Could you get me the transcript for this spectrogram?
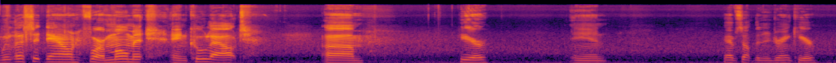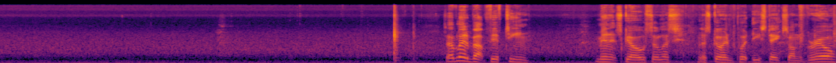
we, let's sit down for a moment and cool out um, here and have something to drink here. So I've let about 15 minutes go, so let's let's go ahead and put these steaks on the grill.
